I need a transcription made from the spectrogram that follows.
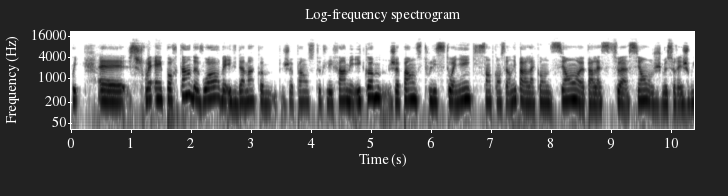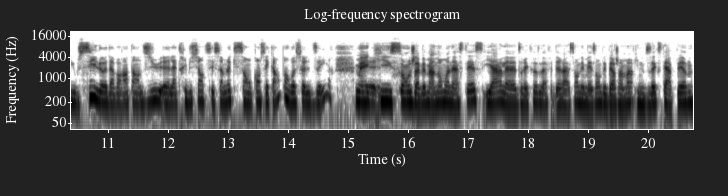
Oui, euh, je trouvais important de voir, bien évidemment, comme je pense toutes les femmes et, comme je pense tous les citoyens qui se sentent concernés par la condition, euh, par la situation, je me suis réjouie aussi là d'avoir entendu euh, l'attribution de ces sommes-là qui sont conséquentes, on va se le dire. Mais qui sont, j'avais Manon Monastès hier, la directrice de la Fédération des maisons d'hébergement, qui nous disait que c'était à peine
